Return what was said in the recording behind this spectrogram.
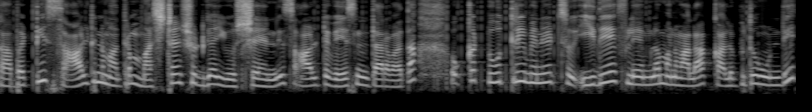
కాబట్టి సాల్ట్ని మాత్రం మస్ట్ అండ్ షుడ్గా యూస్ చేయండి. సాల్ట్ వేసిన తర్వాత ఒక టూ త్రీ మినిట్స్ ఇదే ఫ్లేమ్లో మనం అలా కలుపుతూ ఉండి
